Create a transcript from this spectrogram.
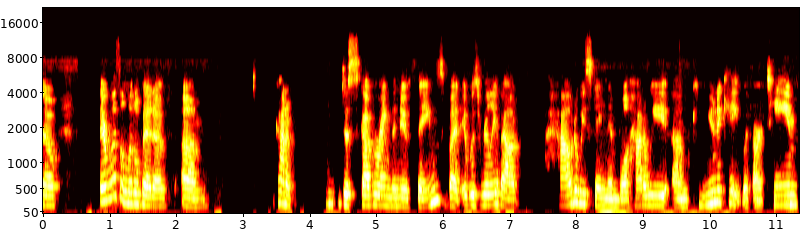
So there was a little bit of um, kind of discovering the new things, but it was really about how do we stay nimble? How do we um, communicate with our team?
